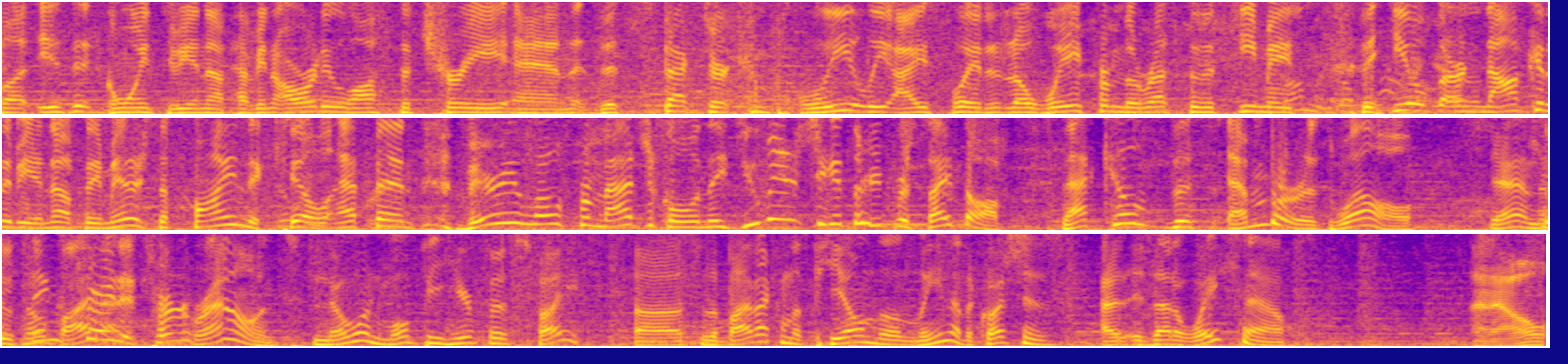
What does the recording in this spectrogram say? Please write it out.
but is it going to be enough? Having already lost the tree and the Spectre completely isolated away from the rest of the teammates, the heals are not going to be enough. They managed to find the kill. FN very low for Magical, and they do manage to get the Reaper Scythe off. That kills this Ember as well. Yeah, and so there's no things starting to turn around. No one won't be here for this fight. Uh, so the buyback on the PL and the Lena, the question is, uh, is that a waste now? I know,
